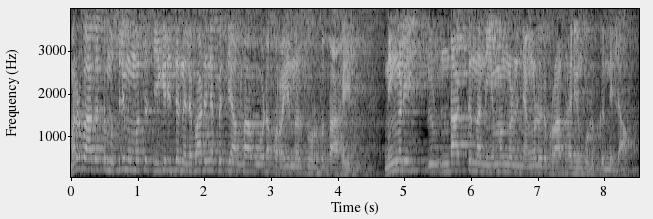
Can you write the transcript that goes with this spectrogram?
മറുഭാഗത്ത് മുസ്ലിം ഉമ്മത്ത് സ്വീകരിച്ച നിലപാടിനെ പറ്റി അള്ളാഹുവോടെ പറയുന്നത് സുഹൃത്ത് താഹയിൽ. നിങ്ങൾ ഈ ഉണ്ടാക്കുന്ന നിയമങ്ങൾ ഞങ്ങളൊരു പ്രാധാന്യം കൊടുക്കുന്നില്ല.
